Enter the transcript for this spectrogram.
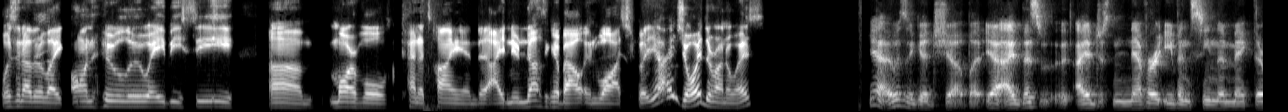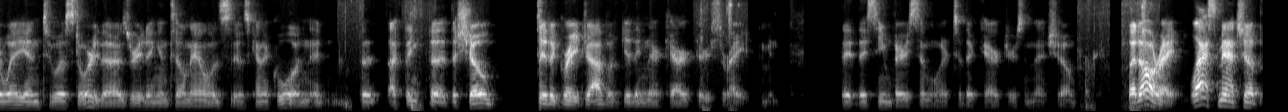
was another like on Hulu, ABC, um, Marvel kind of tie-in that I knew nothing about and watched. But yeah, I enjoyed the Runaways. Yeah, it was a good show, but yeah, I this I had just never even seen them make their way into a story that I was reading until now. It was it was kind of cool, and it, the, I think the the show did a great job of getting their characters right. I mean, they they seem very similar to their characters in that show. But all right, last matchup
